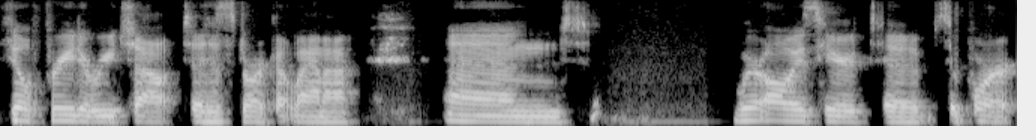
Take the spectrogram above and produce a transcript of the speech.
feel free to reach out to Historic Atlanta. And we're always here to support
